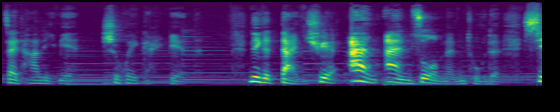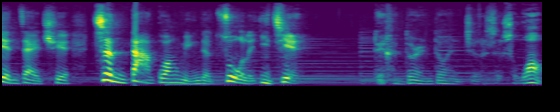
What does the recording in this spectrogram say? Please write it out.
在它里面是会改变的。那个胆怯、暗暗做门徒的，现在却正大光明的做了一件，对很多人都很折舌，说：“哇，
